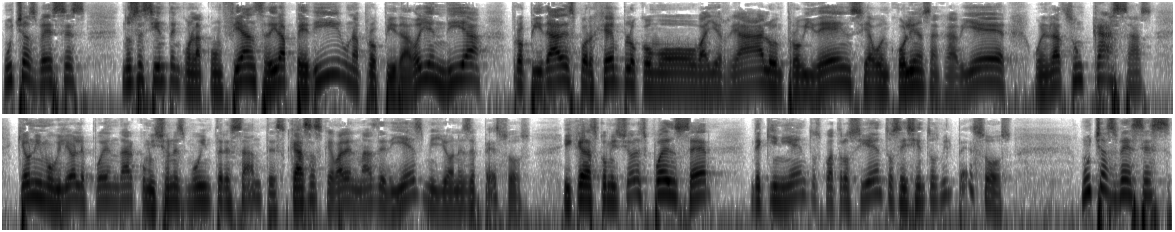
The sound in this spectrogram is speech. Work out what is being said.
Muchas veces no se sienten con la confianza de ir a pedir una propiedad. Hoy en día, propiedades, por ejemplo, como Valle Real o en Providencia o en Colina San Javier o en el son casas que a un inmobiliario le pueden dar comisiones muy interesantes. Casas que valen más de 10 millones de pesos. Y que las comisiones pueden ser de 500, 400, 600 mil pesos. Muchas veces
